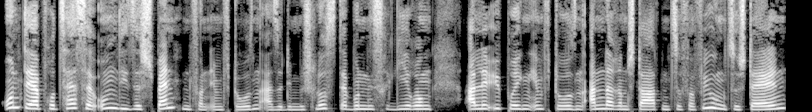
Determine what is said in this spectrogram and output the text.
und der Prozesse um dieses Spenden von Impfdosen, also den Beschluss der Bundesregierung, alle übrigen Impfdosen anderen Staaten zur Verfügung zu stellen,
